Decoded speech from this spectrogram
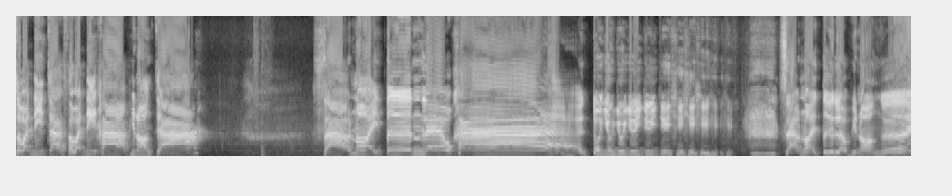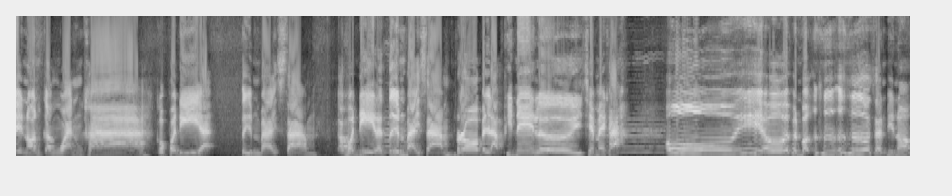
สวัสดีจ้าสวัสดีค่ะ พี่น้องจ๋าสาวหน่อยตื่นแล้วค่ะตัวยุยยุยยุยยุยยุยสาวหน่อยตื่นแล้วพี่น้องเอ้ยนอนกลางวันค่ะ ก็พอดีอะ ตื่นบ่ายสามก็พอดีละตื่นบ่ายสามรอไปรับพี่เน่เลย ใช่ไหมคะ โอ้ยโอ้ยเพิ่นบอกอื้อหืออื้อหือสันพี่น้อง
